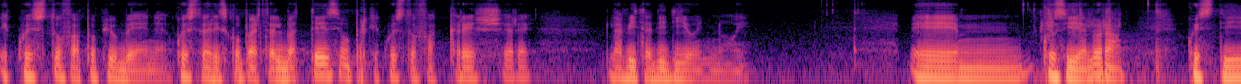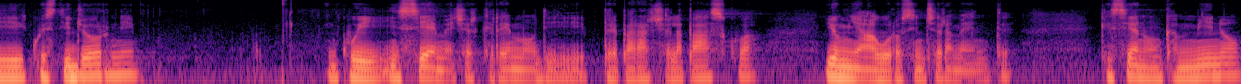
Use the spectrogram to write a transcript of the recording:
E questo fa proprio bene, questa è riscoperta del battesimo perché questo fa crescere la vita di Dio in noi. E ehm, così, allora, questi, questi giorni in cui insieme cercheremo di prepararci alla Pasqua, io mi auguro sinceramente che siano un cammino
